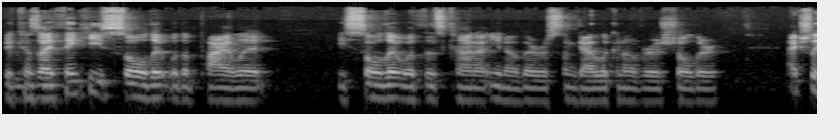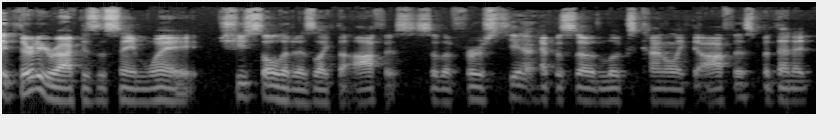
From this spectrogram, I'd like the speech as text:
Because mm-hmm. I think he sold it with a pilot. He sold it with this kind of, you know, there was some guy looking over his shoulder. Actually, 30 Rock is the same way. She sold it as like The Office. So the first Yeah. episode looks kind of like The Office, but then it,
